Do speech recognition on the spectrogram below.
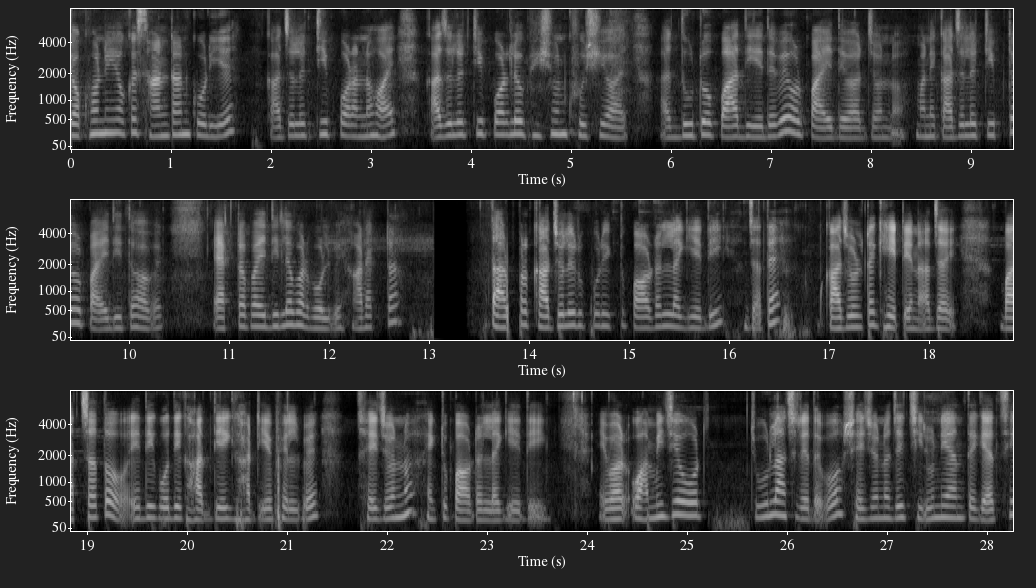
যখনই ওকে স্নান টান করিয়ে কাজলের টিপ পরানো হয়, কাজলের টিপ পরালেও ভীষণ খুশি হয়। আর দুটো পা দিয়ে দেবে ওর পায়ে দেওয়ার জন্য। মানে কাজলের টিপটা ওর পায়ে দিতে হবে। একটা পায়ে দিলে আবার বলবে আর একটা তারপর কাজলের উপরে একটু পাউডার লাগিয়ে দিই, যাতে কাজলটা ঘেটে না যায়। বাচ্চা তো এদিক ওদিক হাত দিয়েই ঘাটিয়ে ফেলবে, সেই জন্য একটু পাউডার লাগিয়ে দিই। এবার ও আমি যে ওর চুল আঁচড়ে দেবো, সেই জন্য যে চিরুনি আনতে গেছি,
